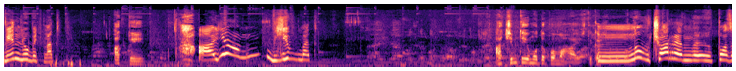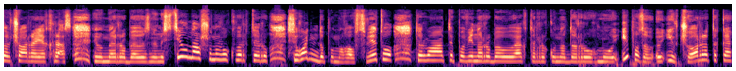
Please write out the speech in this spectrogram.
Він любить мед. А ти? А я м, їв мед. А чим ти йому допомагаєш? Ти кажеш, що М, допомагаєш? Ну, вчора, м, позавчора якраз ми робили з ними стіл нашу нову квартиру. Сьогодні допомагав світло тримати, бо він робив електрику на дорогу. І позав... і вчора таке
